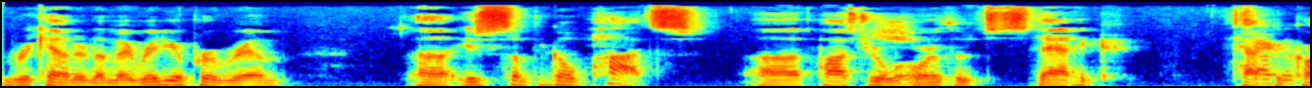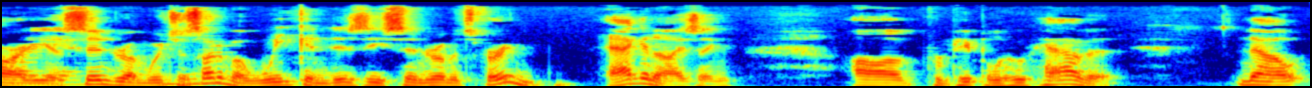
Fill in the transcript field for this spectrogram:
recounted on my radio program, uh, is something called POTS, uh, postural orthostatic tachycardia, Tachycardia. syndrome, which is sort of a weak and dizzy syndrome. It's very agonizing uh, for people who have it. Now,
